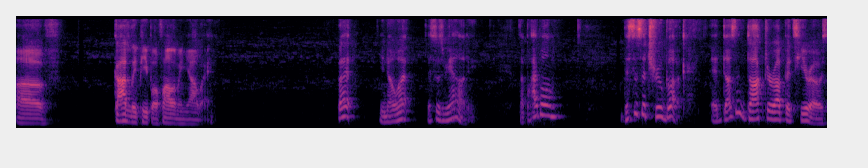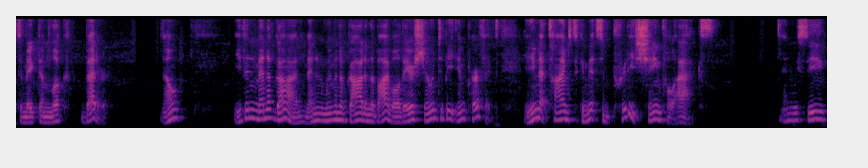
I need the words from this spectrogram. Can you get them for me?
of godly people following Yahweh. But you know what? This is reality. The Bible, this is a true book. It doesn't doctor up its heroes to make them look better. No, even men of God, men and women of God in the Bible, they are shown to be imperfect, and even at times to commit some pretty shameful acts. And we see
